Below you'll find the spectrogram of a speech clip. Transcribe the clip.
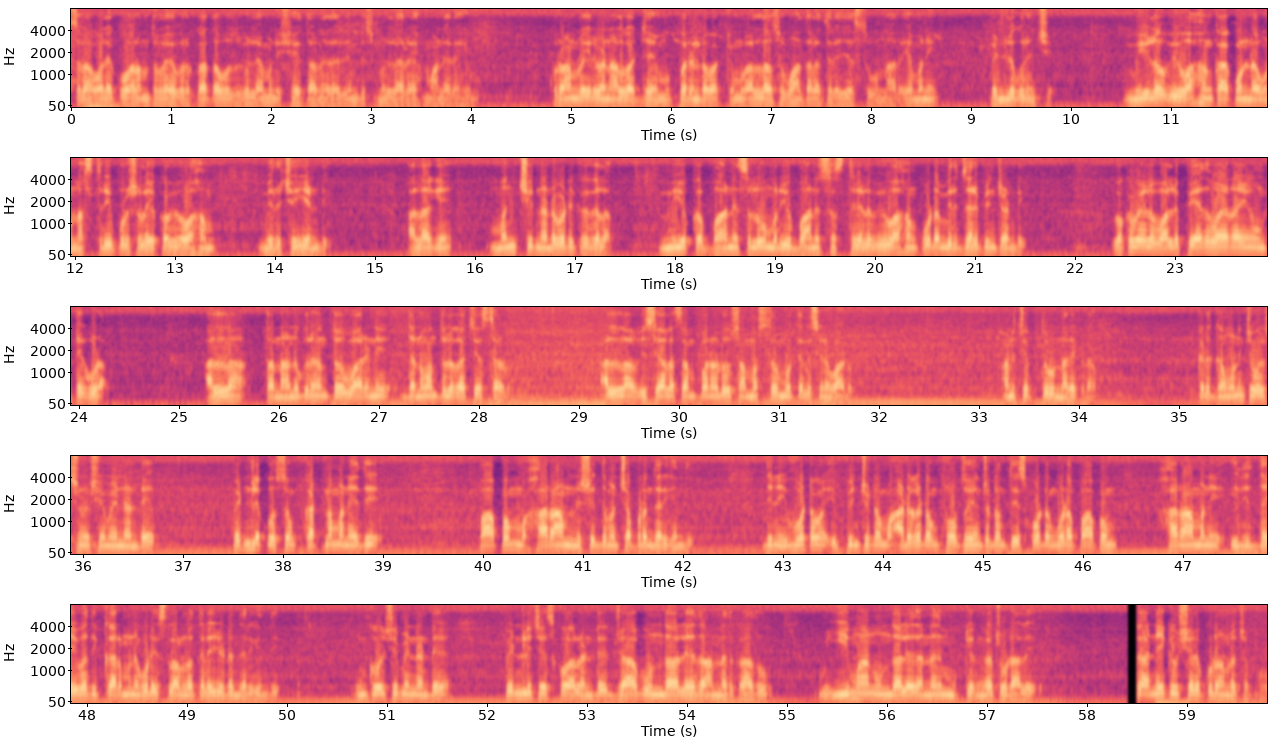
అస్సలం అయికు వరహతుల్లా వబర్కాత్. అవుజుబుల్లామిన్ షేతాన్ రజీం బిస్మిల్లా రెహమాన్ రహీం ఖురాన్లో ఇరవై నాలుగు అధ్యాయం ముప్పై రెండవ వాక్యంలో అల్లా సుబాతాల తెలియజేస్తూ ఉన్నారు. ఏమని? పెండ్ల గురించి. మీలో వివాహం కాకుండా ఉన్న స్త్రీ పురుషుల యొక్క వివాహం మీరు చేయండి. అలాగే మంచి నడవడిక గల మీ యొక్క బానిసలు మరియు బానిస స్త్రీల వివాహం కూడా మీరు జరిపించండి. ఒకవేళ వాళ్ళు పేదవారై ఉంటే కూడా అల్లా తన అనుగ్రహంతో వారిని ధనవంతులుగా చేస్తాడు. అల్లా విశాల సంపన్నుడు సమస్తము తెలిసినవాడు అని చెప్తూ ఉన్నారు ఇక్కడ. ఇక్కడ గమనించవలసిన విషయం ఏంటంటే పెండ్లి కోసం కట్నం అనేది పాపం హరాం నిషిద్ధమని చెప్పడం జరిగింది. దీన్ని ఇవ్వటం ఇప్పించడం అడగడం ప్రోత్సహించడం తీసుకోవడం కూడా పాపం హరాం అని ఇది దైవ ధిక్కారం అని కూడా ఇస్లాంలో తెలియజేయడం జరిగింది. ఇంకో విషయం ఏంటంటే పెండ్లి చేసుకోవాలంటే జాబ్ ఉందా లేదా అన్నది కాదు ఈమాన్ ఉందా లేదా అన్నది ముఖ్యంగా చూడాలి. అనేక విషయాలు కురాన్లో చెప్పవు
